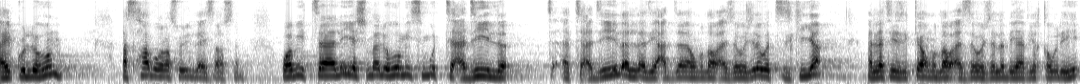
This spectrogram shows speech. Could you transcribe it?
أي كلهم أصحاب رسول الله صلى الله عليه وسلم. وبالتالي يشملهم اسم التعديل التعديل الذي عدلهم الله عز وجل والتزكية. التي زكاهم الله عز وجل بها في قوله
